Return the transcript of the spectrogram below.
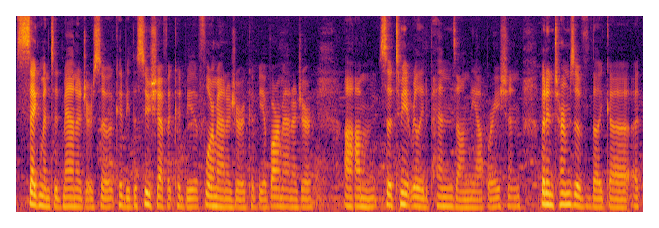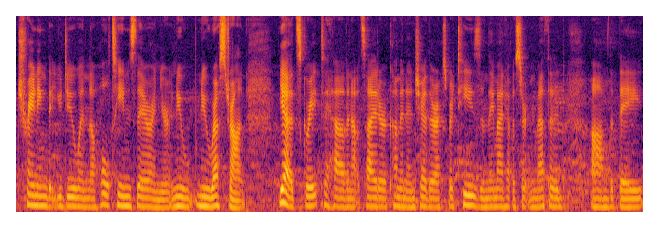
segmented managers. So it could be the sous chef, it could be a floor manager, it could be a bar manager. Um, so to me, it really depends on the operation. But in terms of like a, a training that you do when the whole team's there and you're a new new restaurant, yeah, it's great to have an outsider come in and share their expertise, and they might have a certain method um, that they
